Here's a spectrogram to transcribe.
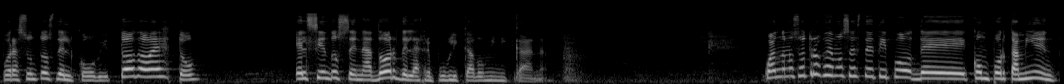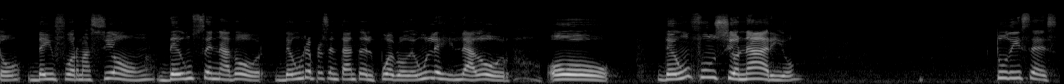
por asuntos del COVID. Todo esto, él siendo senador de la República Dominicana. Cuando nosotros vemos este tipo de comportamiento, de información de un senador, de un representante del pueblo, de un legislador o de un funcionario, tú dices,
